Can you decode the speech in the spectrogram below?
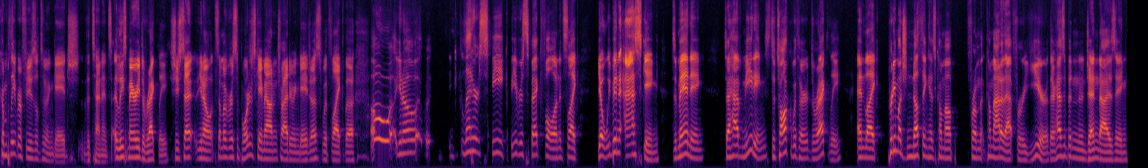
complete refusal to engage the tenants, at least Mary directly. She said, you know, some of her supporters came out and tried to engage us with like the, oh, you know, let her speak, be respectful. And it's like, yo, we've been asking, demanding to have meetings to talk with her directly. And like pretty much nothing has come up from come out of that for a year. There hasn't been an agendizing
